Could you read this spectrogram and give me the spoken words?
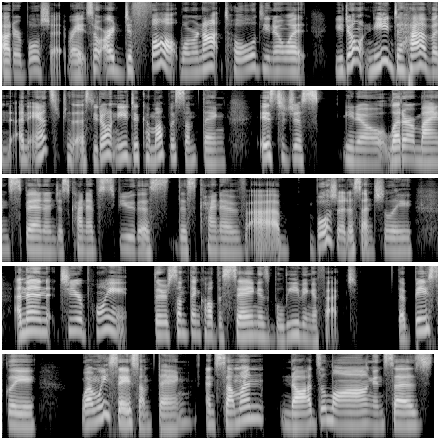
utter bullshit, right? So our default when we're not told, you know what, you don't need to have an, an answer to this, you don't need to come up with something, is to just you know let our minds spin and just kind of spew this this kind of uh, bullshit essentially. And then to your point, there's something called the saying is believing effect. That basically when we say something and someone nods along and says,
